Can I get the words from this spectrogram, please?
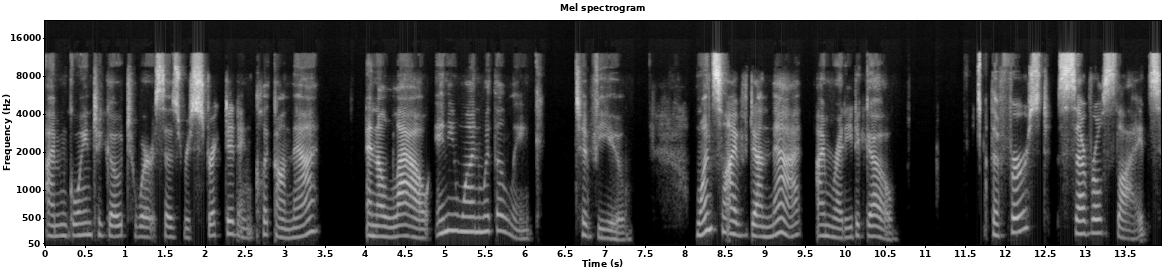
I'm going to go to where it says restricted and click on that and allow anyone with a link to view. Once I've done that, I'm ready to go. The first several slides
